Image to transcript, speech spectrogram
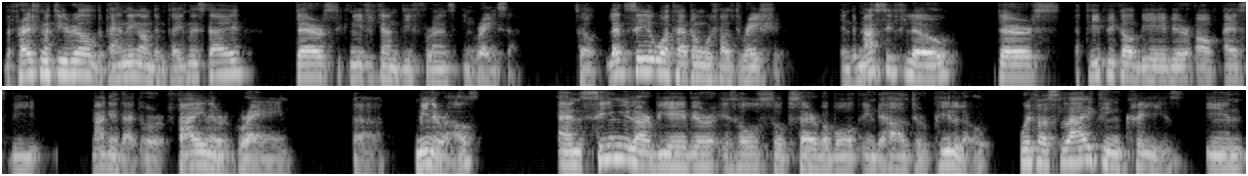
the fresh material, depending on the emplacement style, there's significant difference in grain size. So let's see what happened with alteration. In the massive flow, there's a typical behavior of SD magnetite or finer grain uh, minerals. And similar behavior is also observable in the halter pillow with a slight increase in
